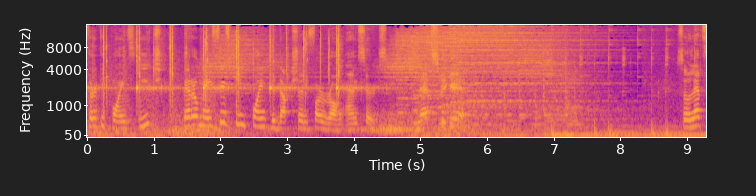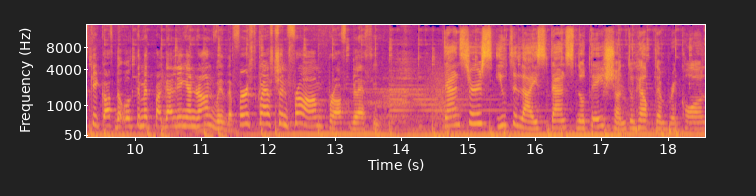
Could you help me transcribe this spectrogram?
30 points each, pero may 15-point deduction for wrong answers. Let's begin. So let's kick off the ultimate pagalingan round with the first question from Prof. Glessy. Dancers utilize dance notation to help them recall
